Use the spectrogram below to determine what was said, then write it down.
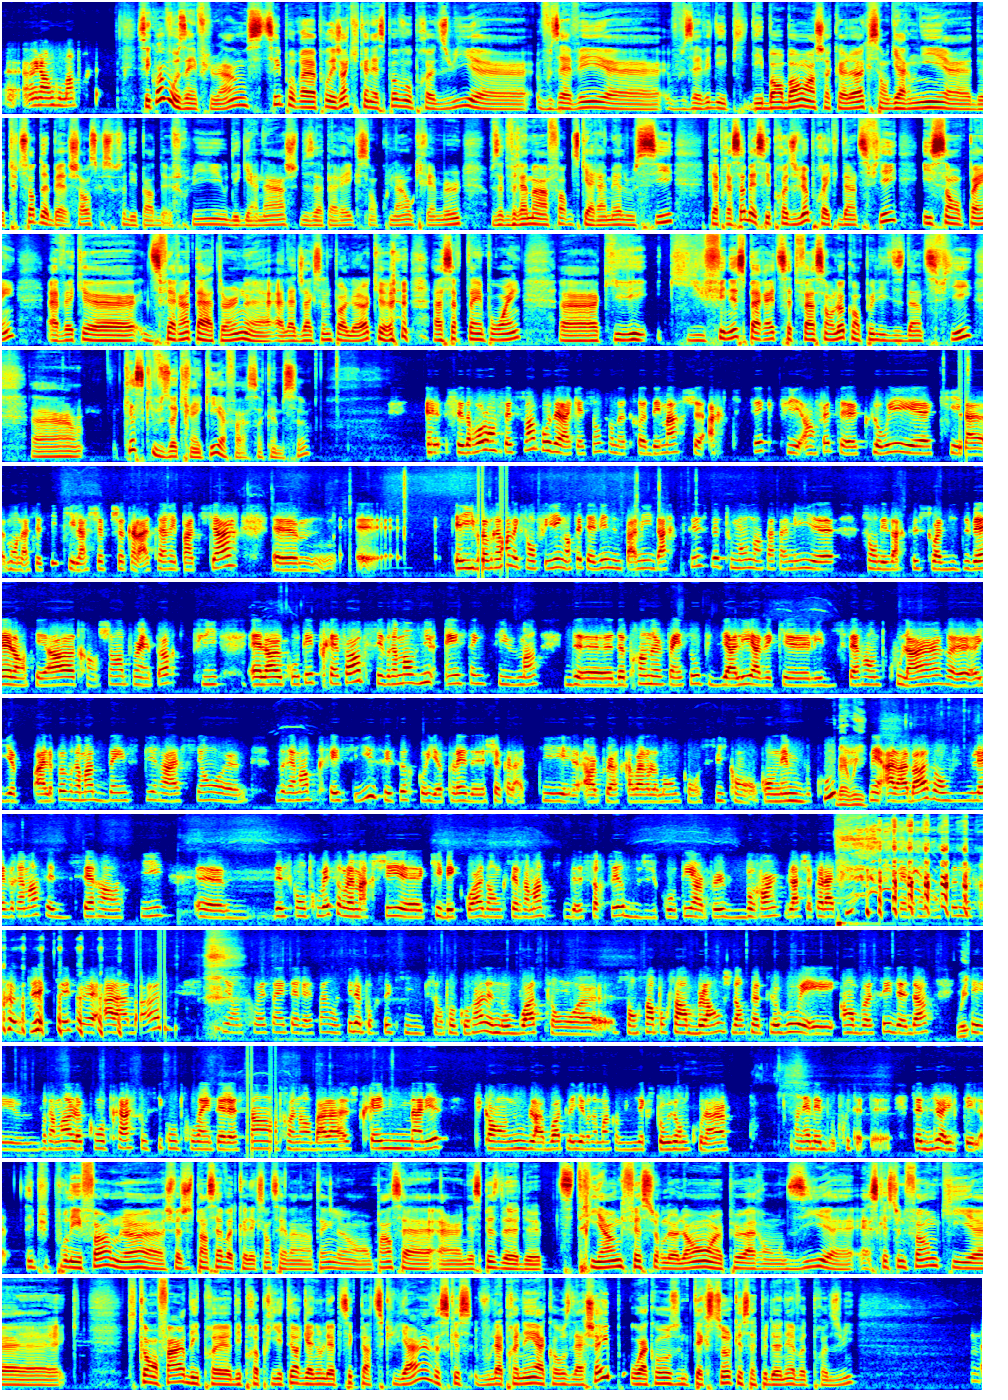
un engouement pour ça. C'est quoi vos influences? Tu sais, pour, euh, pour les gens qui ne connaissent pas vos produits, euh, vous avez, euh, vous avez des, des, bonbons en chocolat qui sont garnis de toutes sortes de belles choses, que ce soit des pâtes de fruits ou des ganaches, des appareils qui sont coulants ou crémeux. Vous êtes vraiment fort du caramel aussi. Puis après ça, ben, ces produits-là, pour être identifiés, ils sont peints avec différents patterns à, la Jackson Pollock à certains points qui, qui finissent par être cette façon-là qu'on peut les identifier. Qu'est-ce qui vous a craqué à faire ça comme ça? Euh, c'est drôle, on s'est souvent posé la question sur notre démarche artistique. Puis en fait, euh, Chloé, euh, qui est mon associée, qui est la chef chocolatière et pâtissière, et il va vraiment avec son feeling. En fait, elle vient d'une famille d'artistes. Tout le monde dans sa famille euh, sont des artistes, soit visuels, en théâtre, en chant, peu importe. Puis elle a un côté très fort. Puis c'est vraiment venu instinctivement de, de prendre un pinceau puis d'y aller avec euh, les différentes couleurs. Euh, il y a, elle n'a pas vraiment d'inspiration vraiment précise. C'est sûr qu'il y a plein de chocolatiers un peu à travers le monde qu'on suit, qu'on aime beaucoup. Ben oui. Mais à la base, on voulait vraiment se différencier de ce qu'on trouvait sur le marché euh, québécois. Donc, c'est vraiment de sortir du côté un peu brun de la chocolaterie. C'était vraiment ça notre objectif euh, à la base. Puis on trouvait ça intéressant aussi là, pour ceux qui ne sont pas au courant. nos boîtes sont, euh, sont 100% blanches, donc notre logo est embossé dedans. C'est vraiment le contraste aussi qu'on trouve intéressant entre un emballage très minimaliste, puis quand on ouvre la boîte, là, il y a vraiment comme une explosion de couleurs on aimait beaucoup cette, cette dualité-là. Et puis pour les formes, là, euh, je fais juste penser à votre collection de Saint-Valentin. On pense à, un espèce de, petit triangle fait sur le long, un peu arrondi. Euh, est-ce que c'est une forme qui, euh, qui confère des, des propriétés organoleptiques particulières? Est-ce que vous la prenez à cause de la shape ou à cause d'une texture que ça peut donner à votre produit?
